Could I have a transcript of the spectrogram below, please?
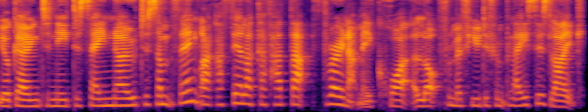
you're going to need to say no to something. Like I feel like I've had that thrown at me quite a lot from a few different places. Like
